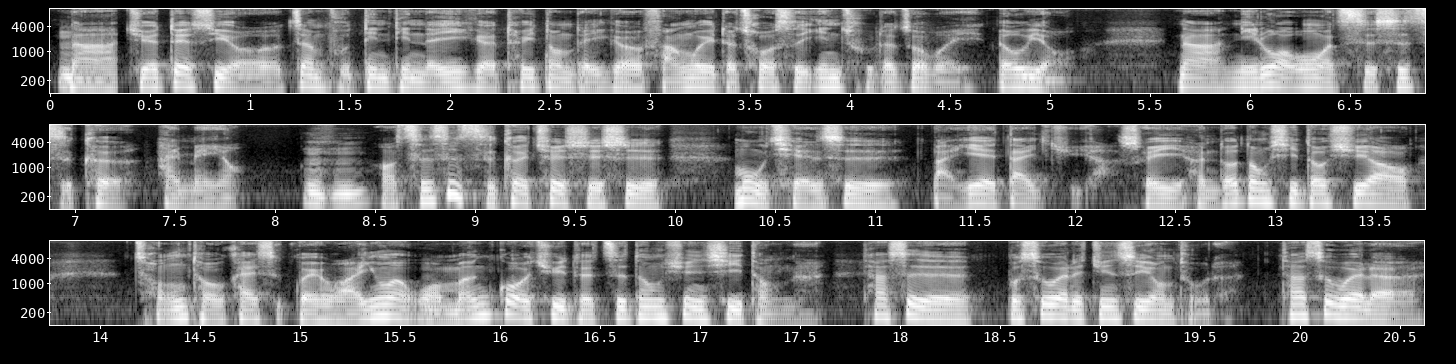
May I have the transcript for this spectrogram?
那绝对是有政府定定的一个推动的一个防卫的措施、应处的作为都有。那你如果问我此时此刻还没有？嗯哼，哦，此时此刻确实是目前是百业待举啊，所以很多东西都需要从头开始规划。因为我们过去的资通讯系统呢，它是不是为了军事用途的？它是为了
